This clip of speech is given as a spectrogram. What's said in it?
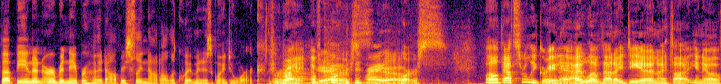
But being an urban neighborhood, obviously not all equipment is going to work. Right, of Yeah. course. Right. Yeah. Of course. Well, that's really great. I, I love that idea. And I thought, you know,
